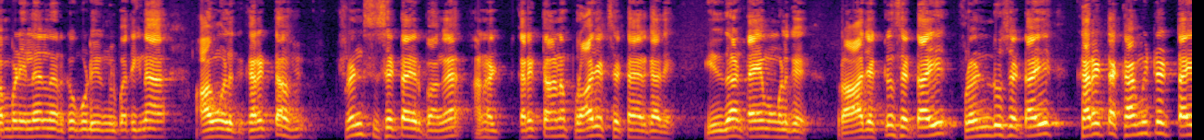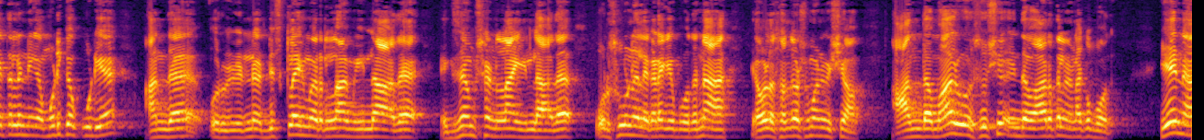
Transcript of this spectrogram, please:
கம்பெனிலலாம் இருக்கக்கூடியவங்க பார்த்திங்கன்னா அவங்களுக்கு கரெக்டாக ஃப்ரெண்ட்ஸ் செட் ஆகிருப்பாங்க ஆனால் கரெக்டான ப்ராஜெக்ட் செட் ஆகிருக்காது இதுதான் டைம் உங்களுக்கு. ப்ராஜெக்ட்டும் செட் ஆகி ஃப்ரெண்டும் செட் ஆகி கரெக்டாக கமிட்டட் டயத்தில் நீங்கள் முடிக்கக்கூடிய அந்த ஒரு என்ன டிஸ்க்ளைமர்லாம் இல்லாத எக்ஸாம்ஷன்லாம் இல்லாத ஒரு சூழ்நிலை கிடைக்க போகுதுன்னா எவ்வளோ சந்தோஷமான விஷயம். அந்த மாதிரி ஒரு சுஷியம் இந்த வாரத்தில் நடக்க போகுது. ஏன்னா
